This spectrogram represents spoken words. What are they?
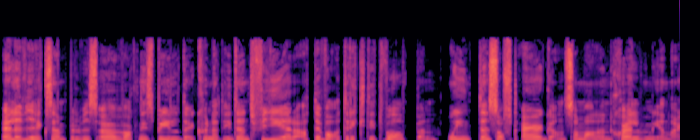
eller via exempelvis övervakningsbilder kunnat identifiera att det var ett riktigt vapen och inte en soft airgun som mannen själv menar.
